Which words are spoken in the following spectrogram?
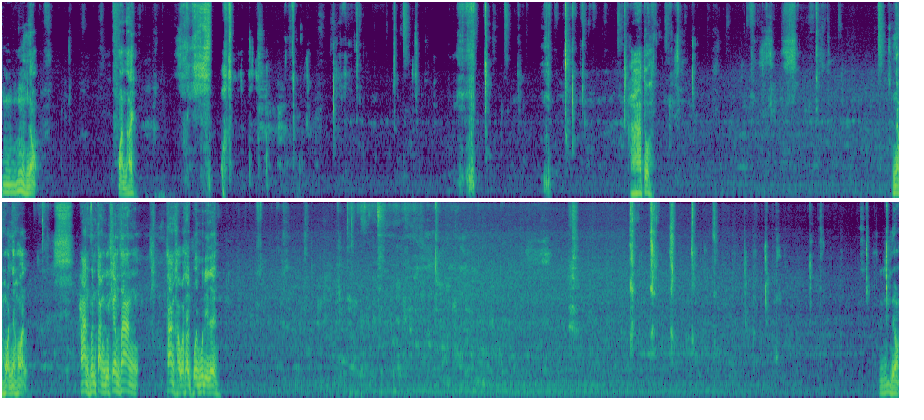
อืมเนาะอ่อนได้อ่าตัวยังหอนยังหอน ห้านเพิ่นตั้งอยู่เข้มทางทางเขาวัดสัตพลพอดีเลยเดี๋ยว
